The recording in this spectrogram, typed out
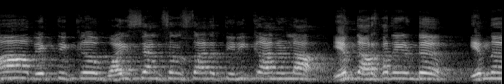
ആ വ്യക്തിക്ക് വൈസ് ചാൻസലർ സ്ഥാനത്ത് ഇരിക്കാനുള്ള എന്ത് അർഹതയുണ്ട് എന്ന്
